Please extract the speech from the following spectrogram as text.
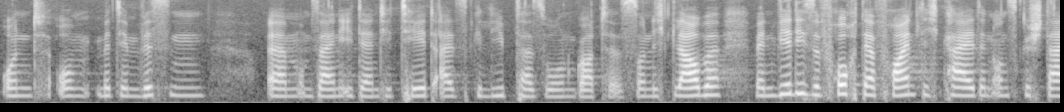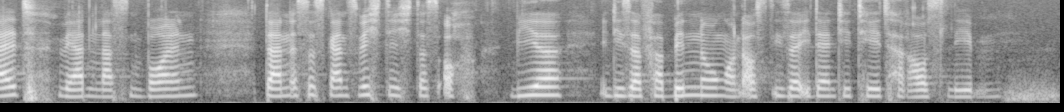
und um, mit dem Wissen ähm, um seine Identität als geliebter Sohn Gottes. Und ich glaube, wenn wir diese Frucht der Freundlichkeit in uns Gestalt werden lassen wollen, dann ist es ganz wichtig, dass auch wir in dieser Verbindung und aus dieser Identität heraus leben.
